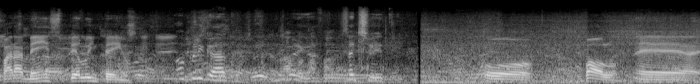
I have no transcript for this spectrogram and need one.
Parabéns pelo empenho. Obrigado, muito obrigado, satisfeito. Ô, Paulo, é,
